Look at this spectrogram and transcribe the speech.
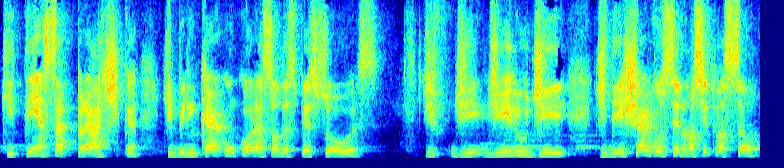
que tem essa prática de brincar com o coração das pessoas, de, de, de, iludir, de deixar você numa situação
